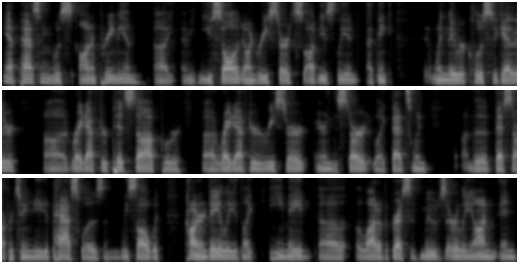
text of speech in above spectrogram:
Yeah, passing was on a premium. Uh, I mean, you saw it on restarts, obviously, and I think when they were close together, uh, right after pit stop or uh, right after restart or in the start, like that's when uh, the best opportunity to pass was. And we saw with Connor Daly, like he made uh, a lot of aggressive moves early on. And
